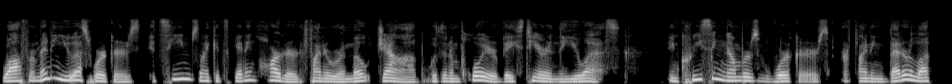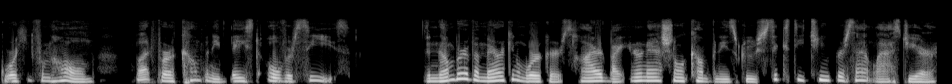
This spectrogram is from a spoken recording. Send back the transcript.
While for many U.S. workers, it seems like it's getting harder to find a remote job with an employer based here in the U.S., increasing numbers of workers are finding better luck working from home, but for a company based overseas. The number of American workers hired by international companies grew 62% last year,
